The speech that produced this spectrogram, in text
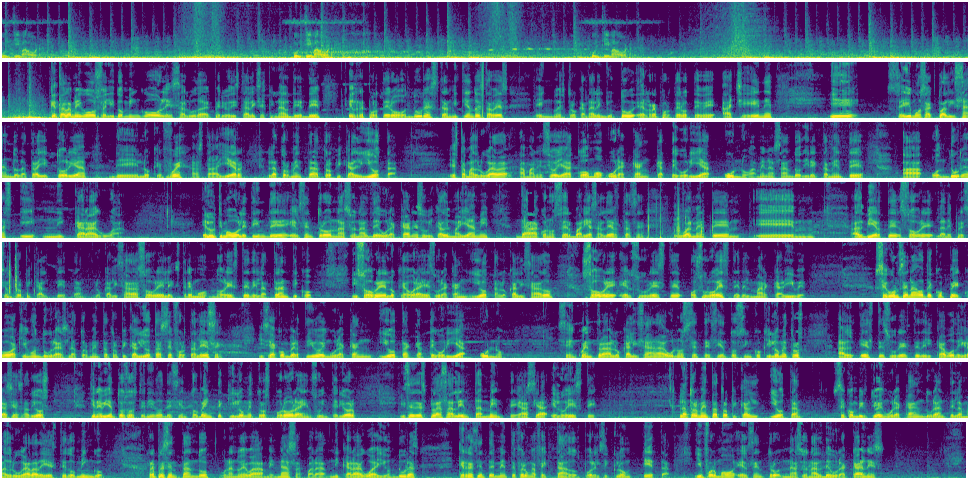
Última hora. Última hora. Última hora. ¿Qué tal amigos? Feliz domingo. Les saluda el periodista Alex Espinal desde El Reportero Honduras, transmitiendo esta vez en nuestro canal en YouTube, El Reportero TV HN. Y seguimos actualizando la trayectoria de lo que fue hasta ayer la tormenta tropical Iota. Esta madrugada amaneció ya como huracán categoría 1, amenazando directamente a Honduras y Nicaragua. El último boletín del Centro Nacional de Huracanes ubicado en Miami da a conocer varias alertas. Igualmente eh, advierte sobre la depresión tropical Teta localizada sobre el extremo noreste del Atlántico y sobre lo que ahora es huracán Iota localizado sobre el sureste o suroeste del Mar Caribe. Según Senado de Copeco, aquí en Honduras, la tormenta tropical Iota se fortalece y se ha convertido en huracán Iota categoría 1. Se encuentra localizada a unos 705 kilómetros al este-sureste del Cabo de Gracias a Dios. Tiene vientos sostenidos de 120 kilómetros por hora en su interior y se desplaza lentamente hacia el oeste. La tormenta tropical Iota se convirtió en huracán durante la madrugada de este domingo, representando una nueva amenaza para Nicaragua y Honduras que recientemente fueron afectados por el ciclón ETA, informó el Centro Nacional de Huracanes.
